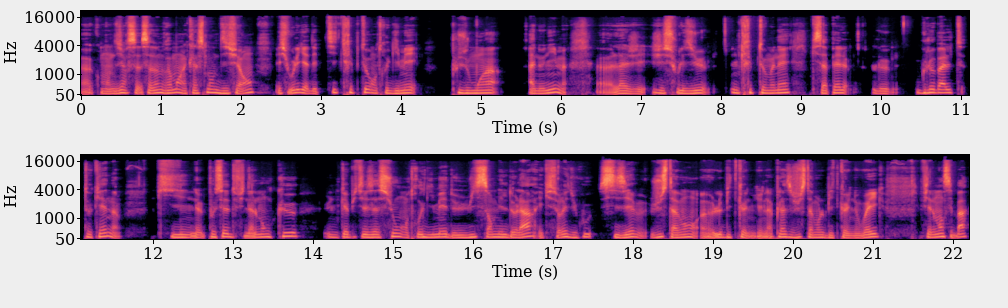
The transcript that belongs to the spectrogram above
euh, comment dire, ça donne vraiment un classement différent, et si vous voulez, il y a des petites cryptos, entre guillemets, plus ou moins anonyme. Euh, là, j'ai sous les yeux une crypto-monnaie qui s'appelle le Global Token, qui ne possède finalement que une capitalisation entre guillemets de 800 000 dollars et qui serait du coup sixième juste avant euh, le Bitcoin, y a la place juste avant le Bitcoin. Vous voyez finalement c'est pas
